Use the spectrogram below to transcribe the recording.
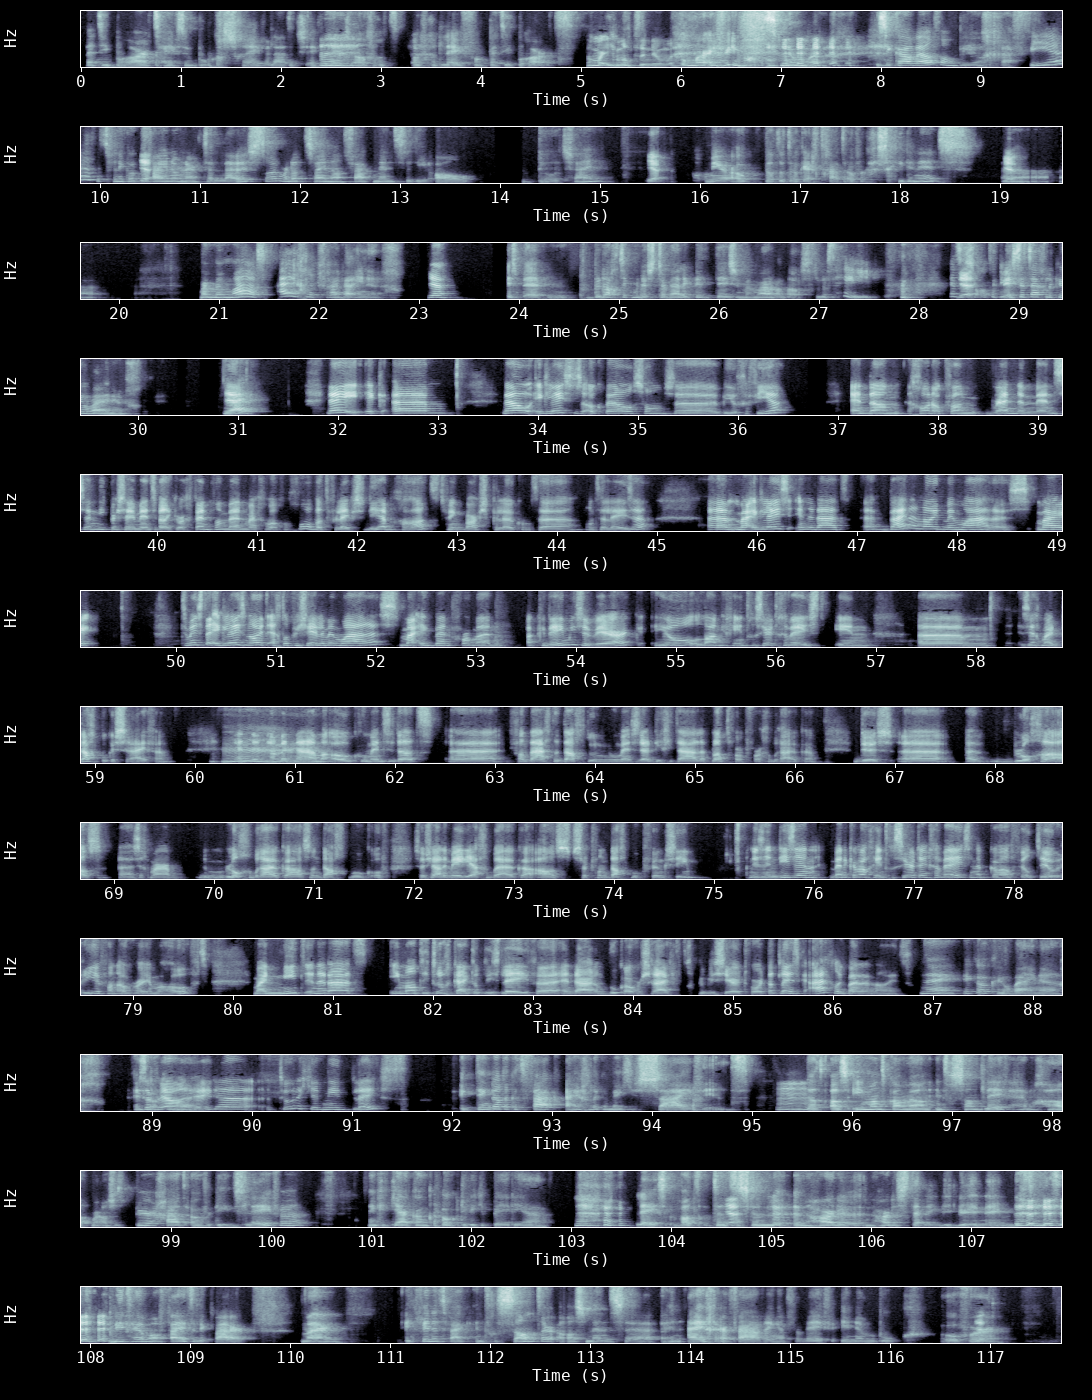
Patty Bart heeft een boek geschreven. Laat ik eens even lezen over het, over het leven van Patty Bart. Om maar iemand te noemen. Om maar even iemand te noemen. Dus ik hou wel van biografieën. Dat vind ik ook Ja. fijn om naar te luisteren. Maar dat zijn dan vaak mensen die al dood zijn. Ja. Wat meer ook dat het ook echt gaat over geschiedenis. Ja. Eh, maar memoires eigenlijk vrij weinig. Ja. Is, eh, bedacht ik me dus terwijl ik dit, deze memoire las. Ik dacht, hey, interessant. Ik lees dit eigenlijk heel weinig. Jij? Nee, ik, ehm, nou, ik lees dus ook wel soms eh, biografieën. En dan gewoon ook van random mensen. Niet per se mensen waar ik heel erg fan van ben, maar gewoon van, goh, wat voor levens die hebben gehad. Dat vind ik hartstikke leuk om te, om te lezen. Ehm, maar ik lees inderdaad eh, bijna nooit memoires. Maar tenminste, ik lees nooit echt officiële memoires. Maar ik ben voor mijn academische werk heel lang geïnteresseerd geweest in, ehm, zeg maar, dagboeken schrijven. En dan met name ook hoe mensen dat eh, vandaag de dag doen, hoe mensen daar digitale platforms voor gebruiken. Dus eh, eh, bloggen als, zeg maar, de blog gebruiken als een dagboek of sociale media gebruiken als soort van dagboekfunctie. Dus in die zin ben ik er wel geïnteresseerd in geweest en heb ik er wel veel theorieën van over in mijn hoofd. Maar niet inderdaad iemand die terugkijkt op diens leven en daar een boek over schrijft dat gepubliceerd wordt. Dat lees ik eigenlijk bijna nooit. Nee, ik ook heel weinig. Is er voor jou een reden toe dat je het niet leest? Ik denk dat ik het vaak eigenlijk een beetje saai vind. Mm. Dat als iemand kan wel een interessant leven hebben gehad, maar als het puur gaat over diens leven, denk ik, ja, kan ik ook de Wikipedia lezen. Wat, dat Ja. is een, een, harde, een harde stelling die ik nu inneem. Dat is niet, niet helemaal feitelijk waar. Maar ik vind het vaak interessanter als mensen hun eigen ervaringen verweven in een boek over Ja.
